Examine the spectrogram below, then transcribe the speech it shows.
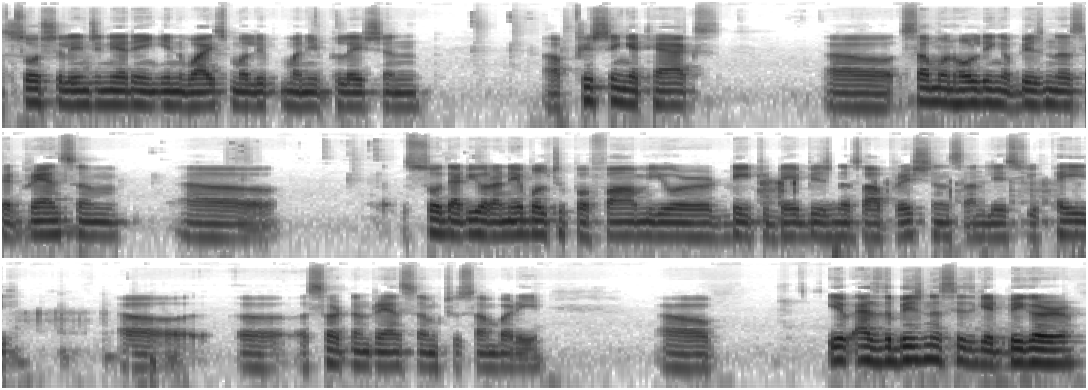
social engineering, invoice manipulation, phishing attacks, uh, someone holding a business at ransom uh, so that you're unable to perform your day-to-day business operations unless you pay uh, uh a certain ransom to somebody. Uh, if, as the businesses get bigger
